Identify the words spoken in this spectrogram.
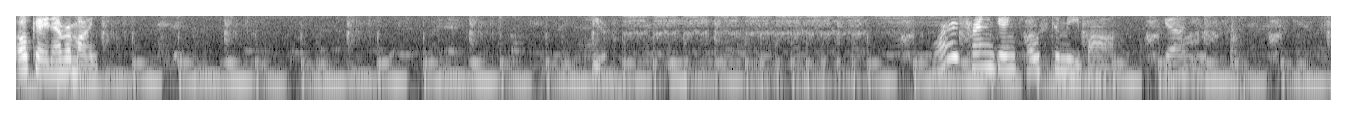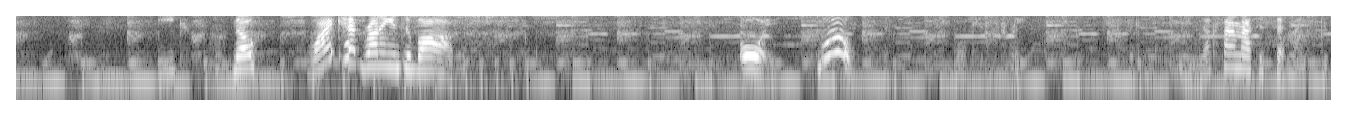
Okay, never mind. Here. Why are you trying to get close to me, bomb? Get on here. Eek. No. Why I kept running into bombs? Oi. No. Okay, screen. Next time I have to set my screen.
